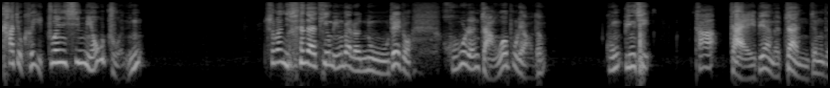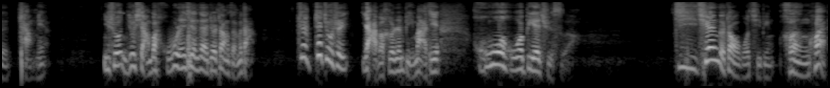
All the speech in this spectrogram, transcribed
它就可以专心瞄准，是吧？你现在听明白了，弩这种胡人掌握不了的弓兵器，它改变了战争的场面。你说，你就想吧，胡人现在这仗怎么打？这这就是哑巴和人比骂街。活活憋屈死啊！几千个赵国骑兵很快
